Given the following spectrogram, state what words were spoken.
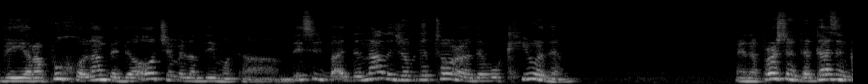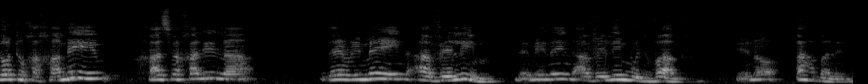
"V'yirapu cholam bedaot. This is by the knowledge of the Torah that will cure them. And a person that doesn't go to Chachamim, chas v'chalila, they remain avelim. They remain avelim with vav. You know, ahbalim.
